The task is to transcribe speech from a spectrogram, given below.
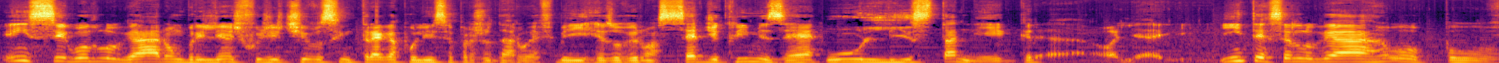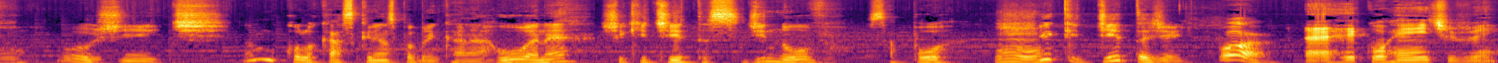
Em segundo lugar, um brilhante fugitivo se entrega à polícia para ajudar o FBI a resolver uma série de crimes. É o Lista Negra. Olha aí. E em terceiro lugar, ô povo, ô gente, vamos colocar as crianças para brincar na rua, né? Chiquititas, de novo, essa porra. Uhum. Chiquitita, gente. Porra, É recorrente, velho.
